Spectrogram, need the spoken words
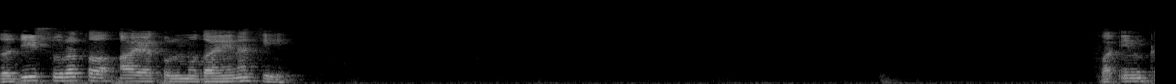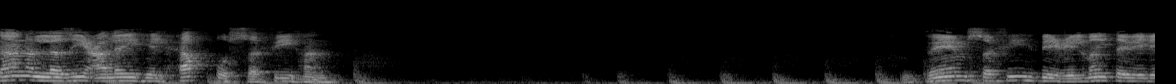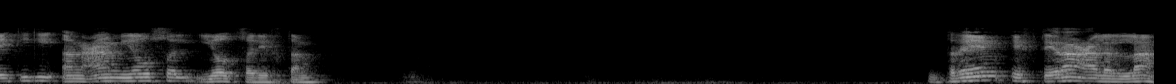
د دې صورت آیت المدائنه کې فان کان الذی علیه الحق سفیها دویم صفیح بی علمی ته ویل کیږي انعام یوصل یو څلختم دریم افتراء علی الله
